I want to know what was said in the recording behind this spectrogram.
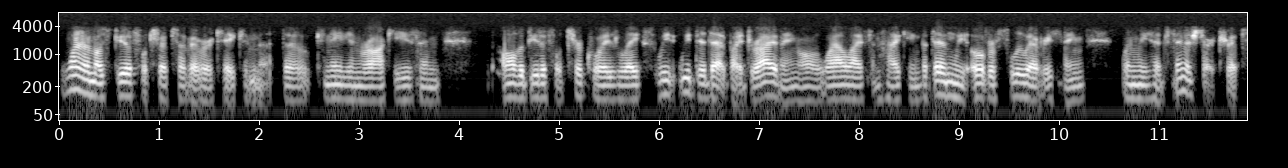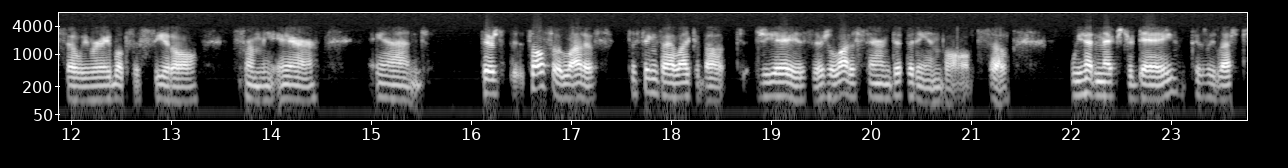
one of the most beautiful trips I've ever taken. The, the Canadian Rockies and all the beautiful turquoise lakes. We we did that by driving, all the wildlife and hiking. But then we overflew everything when we had finished our trip, so we were able to see it all from the air. And there's it's also a lot of the things I like about GA is there's a lot of serendipity involved. So we had an extra day because we left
